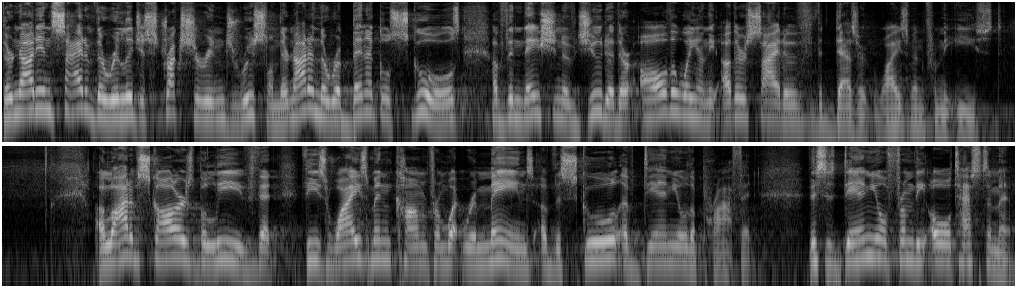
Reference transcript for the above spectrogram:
They're not inside of the religious structure in Jerusalem. They're not in the rabbinical schools of the nation of Judah. They're all the way on the other side of the desert, wise men from the east. A lot of scholars believe that these wise men come from what remains of the school of Daniel the prophet. This is Daniel from the Old Testament.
